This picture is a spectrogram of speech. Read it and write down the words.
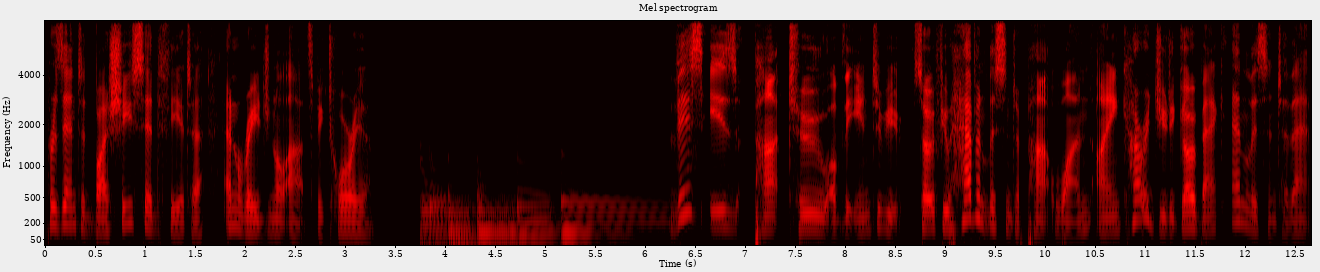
presented by She Said Theatre and Regional Arts Victoria. This is part two of the interview, so if you haven't listened to part one, I encourage you to go back and listen to that.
